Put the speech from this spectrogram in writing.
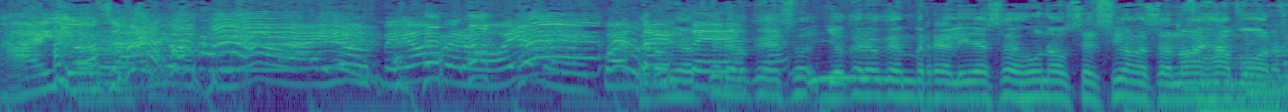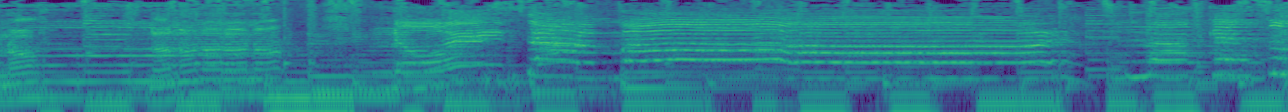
Ay, Dios, ay, Dios mío, ay, Dios mío, pero óyeme, ¿cuánta Pero yo creo que eso, yo creo que en realidad eso es una obsesión, eso no es amor, ¿no? No, no, no, no, no. No es amor. Lo que tú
